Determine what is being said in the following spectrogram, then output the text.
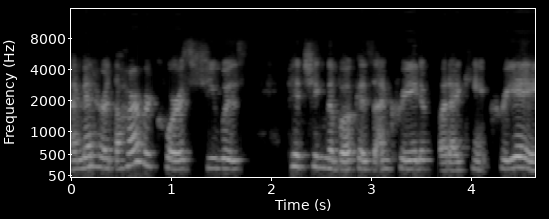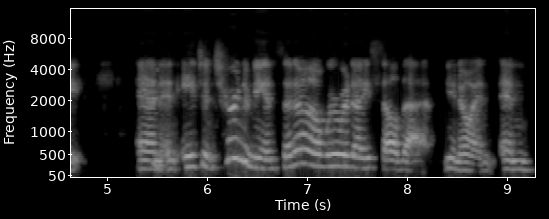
I met her at the Harvard course, she was pitching the book as I'm creative, but I can't create. And an agent turned to me and said, "Oh, where would I sell that?" You know, and and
